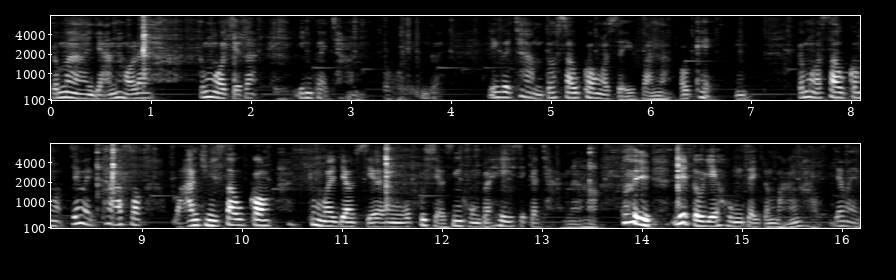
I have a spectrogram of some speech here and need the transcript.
咁啊，然后咧，咁我觉得应该差唔。应该差唔多收光嘅水分啦，OK，嗯，咁我收光，因为他说完全收光，咁我有时啊，我不时先控咗稀释嘅产啦吓，所以呢度嘢控制就猛喉，因为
